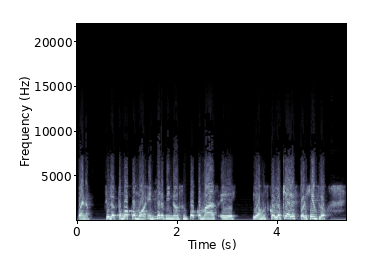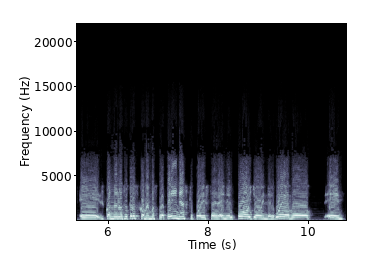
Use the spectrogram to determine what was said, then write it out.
Bueno, si lo pongo como en términos un poco más, eh, digamos, coloquiales, por ejemplo, eh, cuando nosotros comemos proteínas, que puede estar en el pollo, en el huevo, en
